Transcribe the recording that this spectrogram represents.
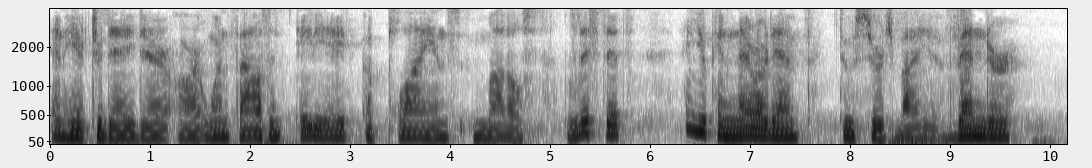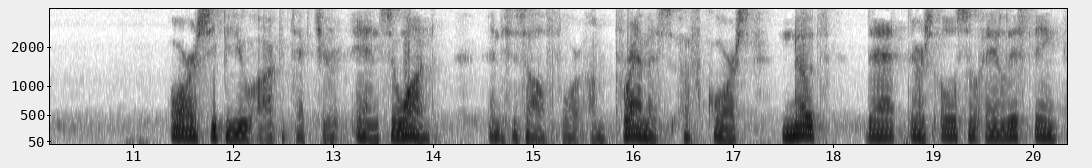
and here today there are 1088 appliance models listed and you can narrow them to search by a vendor or CPU architecture and so on. And this is all for on-premise, of course. Note that there's also a listing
